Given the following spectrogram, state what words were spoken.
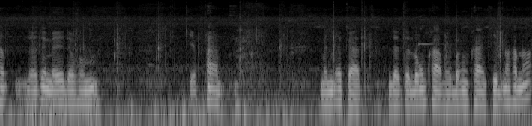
ครับ เดี๋ยวจังไดเดี๋ยวผมเก็บภาพบรรยากาศเดี๋ยวจะลงภาพไปบิ้งถ่ายคลิปนะครับเนาะ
